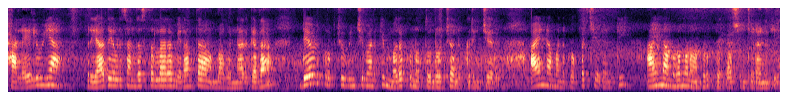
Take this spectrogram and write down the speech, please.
హలేలుయ్యా ప్రియా దేవుడి సంఘస్థులారా మీరంతా బాగున్నారు కదా? దేవుడి కృప చూపించి మనకి మరొక నూతన రోజు అనుగ్రహించారు ఆయన మన గొప్ప చేయడానికి ఆయన నమ్మలో మనం అందరూ ప్రకాశించడానికి.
